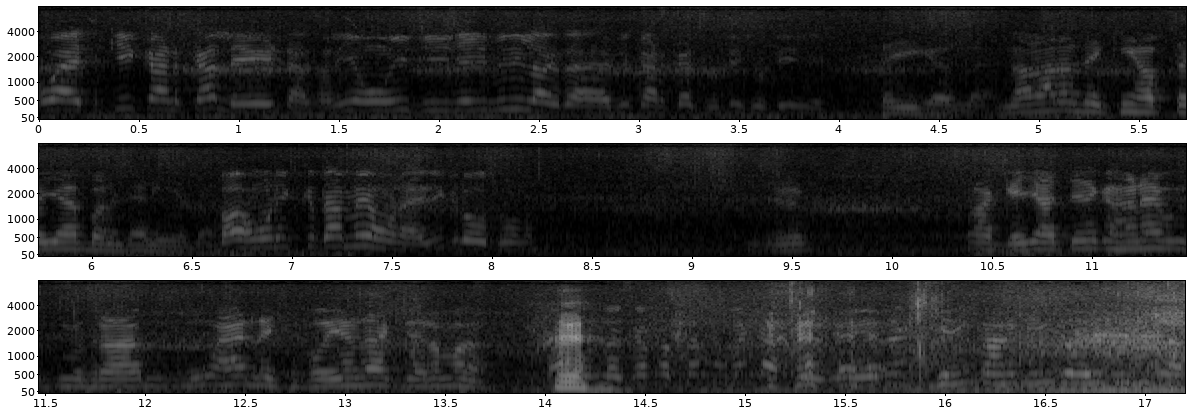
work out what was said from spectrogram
ਉਹ ਐਤਕੀ ਕਣਕਾਂ ਲੇਟ ਆ ਸਲੀ। ਉਹੀ ਚੀਜ਼ ਹੀ ਵੀ ਨਹੀਂ ਲੱਗਦਾ ਹੈ ਵੀ ਕਣਕਾਂ ਛੋਟੀ ਛੋਟੀ ਜੀ ਸਹੀ ਗੱਲ ਹੈ। ਨਾ ਨਾ ਦੇਖੀ ਹਫ਼ਤੇ ਜਾਂ ਬਣ ਜਾਣੀ ਹੈ ਬਾ ਹੁਣ ਇੱਕਦਮ ਹੀ ਹੋਣਾ ਇਹਦੀ ਗਰੋਥ ਹੁਣ। ਤਾਂ ਭਾਗੇ ਚਾਚੇ ਦੇ ਕਹਣਾ ਮਸਰਾ ਮੂੰਹ ਐ ਲਿਸ਼ ਹੋ ਜਾਂਦਾ ਗਰਮ। ਨਸ਼ਾ ਪੱਤਾ ਪੂਰਾ ਕਰ ਦਿੰਦੇ ਇਹਦੇ ਜਿਹੜੀ ਕਣਕ ਦੀ ਦੋਈ ਪੂਰੀ ਕਰ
